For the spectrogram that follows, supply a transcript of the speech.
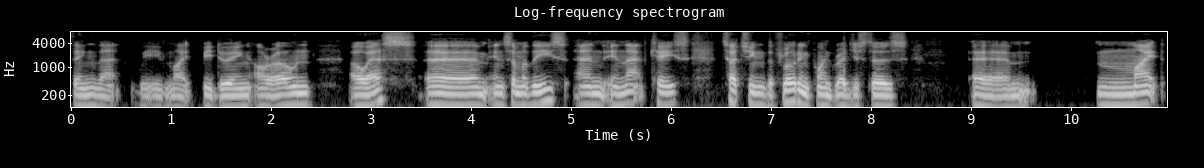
thing that we might be doing our own OS um, in some of these, and in that case, touching the floating point registers um, might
